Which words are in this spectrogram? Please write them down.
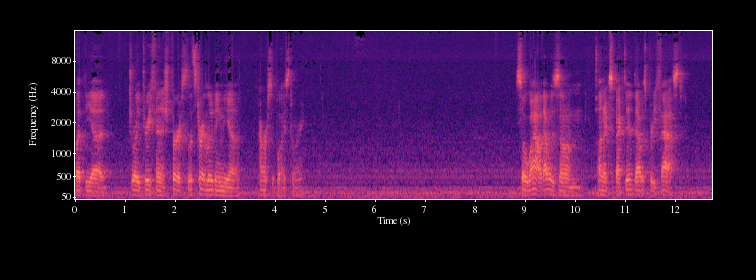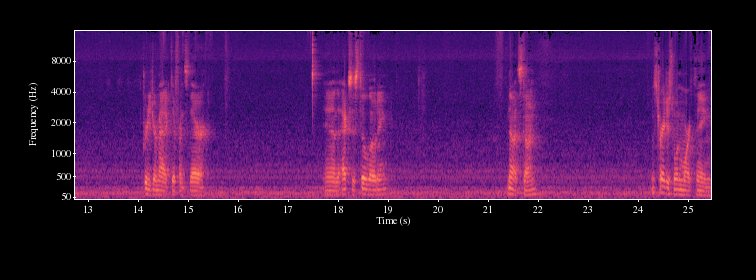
but the uh, Droid 3 finished first. Let's try loading the uh, power supply story. So wow, that was um, unexpected. That was pretty fast. Pretty dramatic difference there. And the X is still loading. No, it's done. Let's try just one more thing.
